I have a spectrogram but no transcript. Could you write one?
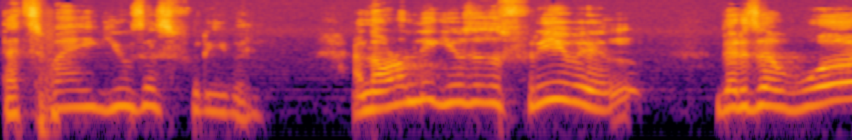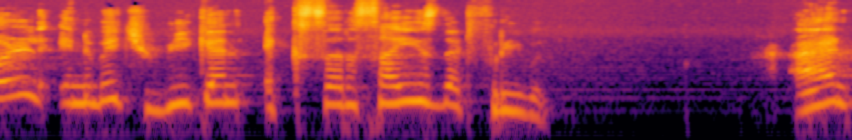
That's why He gives us free will. And not only gives us free will, there is a world in which we can exercise that free will and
